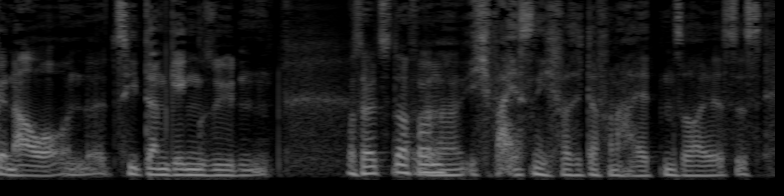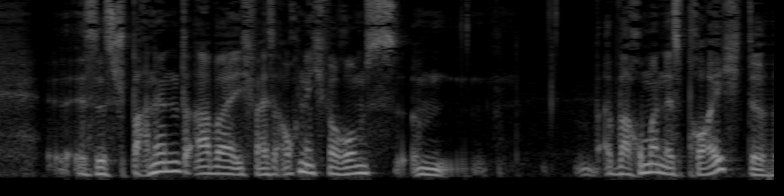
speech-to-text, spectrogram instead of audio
genau und äh, zieht dann gegen Süden. Was hältst du davon? Äh, ich weiß nicht, was ich davon halten soll. Es ist, es ist spannend, aber ich weiß auch nicht, warum es, ähm, warum man es bräuchte.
